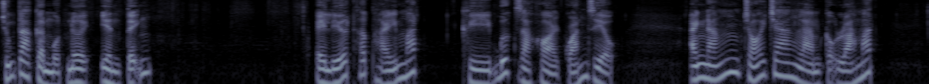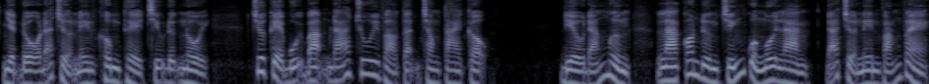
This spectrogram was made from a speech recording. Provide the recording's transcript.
chúng ta cần một nơi yên tĩnh. Elliot hấp háy mắt khi bước ra khỏi quán rượu. Ánh nắng chói chang làm cậu lóa mắt. Nhiệt độ đã trở nên không thể chịu đựng nổi, chưa kể bụi bặm đã chui vào tận trong tai cậu. Điều đáng mừng là con đường chính của ngôi làng đã trở nên vắng vẻ.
